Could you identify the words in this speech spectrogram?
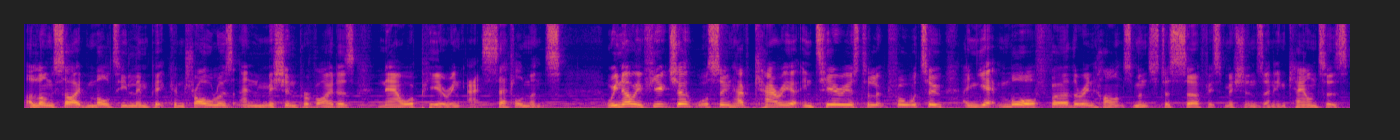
alongside multi-limpet controllers and mission providers now appearing at settlements. We know in future we'll soon have carrier interiors to look forward to and yet more further enhancements to surface missions and encounters.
